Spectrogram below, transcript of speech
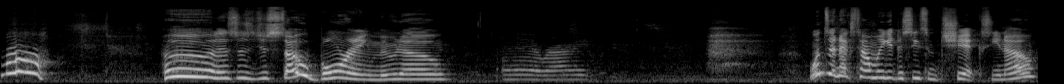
oh, this is just so boring, Muno. Yeah, right. When's the next time we get to see some chicks, you know?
